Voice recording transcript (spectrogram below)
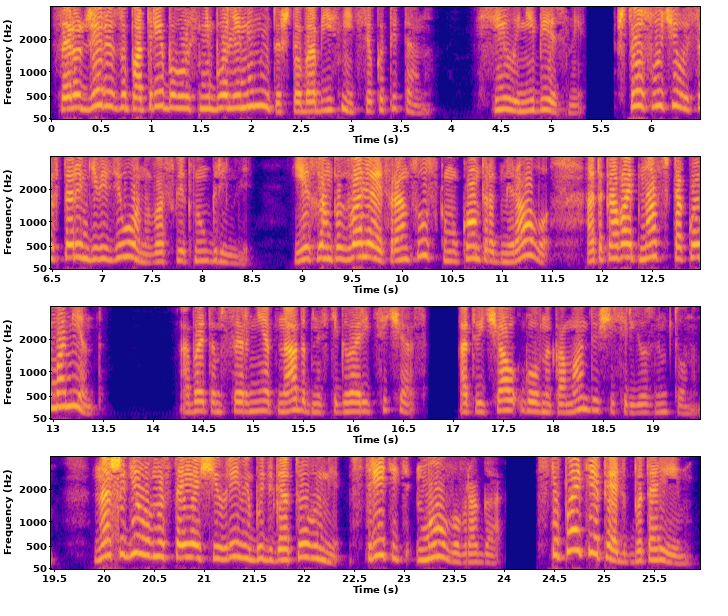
Сэру Джерризу потребовалось не более минуты, чтобы объяснить все капитану. «Силы небесные! Что случилось со вторым дивизионом?» — воскликнул Гринли. «Если он позволяет французскому контр-адмиралу атаковать нас в такой момент?» «Об этом, сэр, нет надобности говорить сейчас», — отвечал главнокомандующий серьезным тоном. «Наше дело в настоящее время быть готовыми встретить нового врага, Ступайте опять к батареям,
